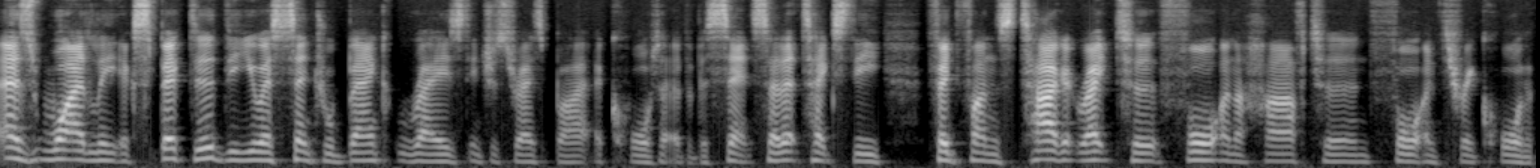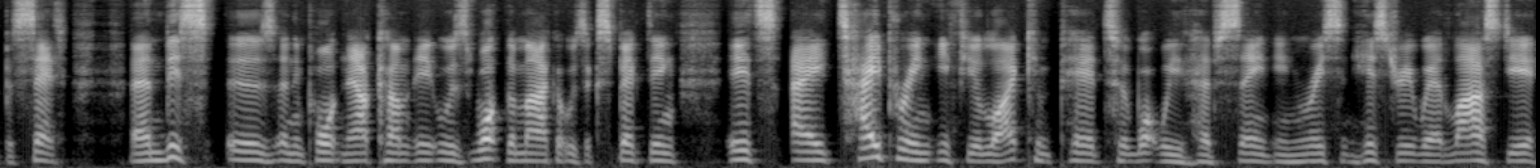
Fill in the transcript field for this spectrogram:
As widely expected, the US central bank raised interest rates by a quarter of a percent. So that takes the Fed funds target rate to four and a half to four and three quarter percent. And this is an important outcome. It was what the market was expecting. It's a tapering, if you like, compared to what we have seen in recent history, where last year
